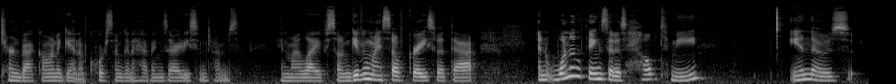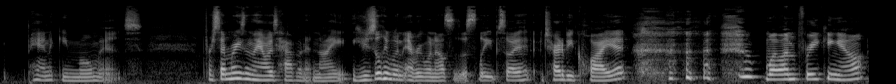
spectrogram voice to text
turn back on again. Of course, I'm going to have anxiety sometimes in my life. So I'm giving myself grace with that. And one of the things that has helped me in those panicky moments, for some reason, they always happen at night, usually when everyone else is asleep. So I try to be quiet while I'm freaking out.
